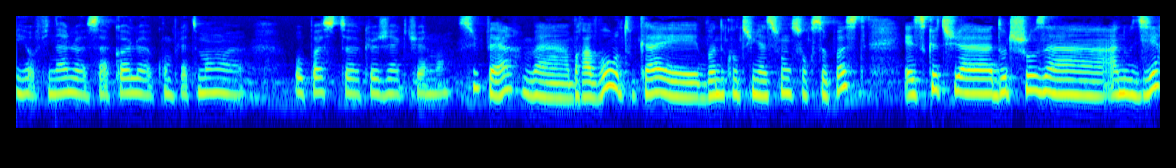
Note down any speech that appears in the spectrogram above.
Et au final, ça colle complètement euh, au poste que j'ai actuellement. Super, ben, bravo en tout cas et bonne continuation sur ce poste. Est-ce que tu as d'autres choses à, à nous dire?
